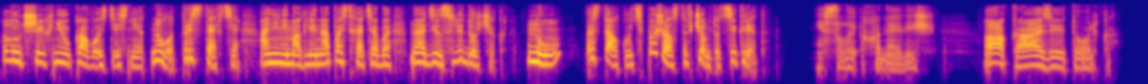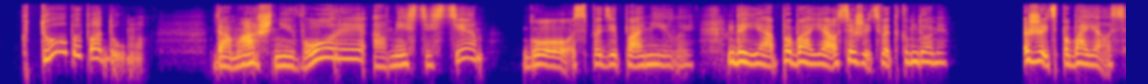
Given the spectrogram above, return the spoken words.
Лучше их ни у кого здесь нет. Ну вот, представьте, они не могли напасть хотя бы на один следочек. Ну, растолкуйте, пожалуйста, в чем тут секрет? Неслыханная вещь. Оказии только. Кто бы подумал? Домашние воры, а вместе с тем... Господи помилуй, да я побоялся жить в этом доме. Жить побоялась.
